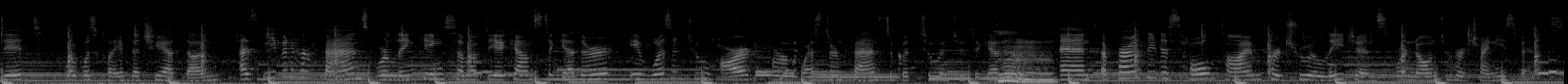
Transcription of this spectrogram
did what was claimed that she had done, as even her fans were linking some of the accounts together. It wasn't too hard for Western fans to put two and two together. Hmm. And apparently, this whole time, her true allegiance were known to her Chinese fans.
